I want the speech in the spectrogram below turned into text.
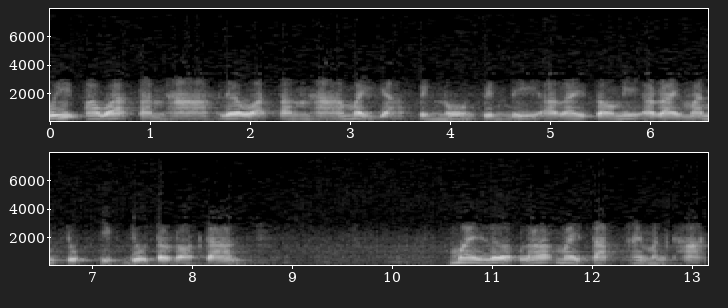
วิภาวะตัณหาเรียกว่าตัณหาไม่อยากเป็นโน่นเป็นนี้อะไรต่อมีอะไรมันจุกจิกอยู่ตลอดกาลไม่เลิกละไม่ตัดให้มันขาด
